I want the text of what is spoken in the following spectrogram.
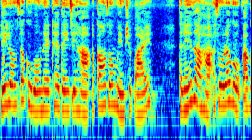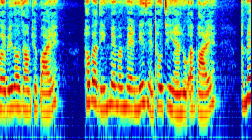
လေးလုံးစက်ကူပုံနဲ့ထည့်သိမ်းခြင်းဟာအကောင်းဆုံးပင်ဖြစ်ပါတယ်။တရင်စာဟာအဆိုရက်ကိုကာကွယ်ပေးသောကြောင့်ဖြစ်ပါတယ်။ထောပတ်တီမှဲ့မမှဲ့နေ့စဉ်ထုတ်ကြည့်ရန်လိုအပ်ပါတယ်။ အမဲ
